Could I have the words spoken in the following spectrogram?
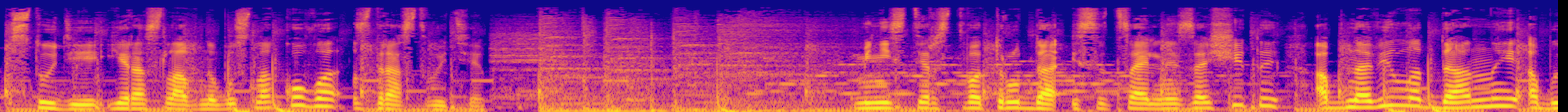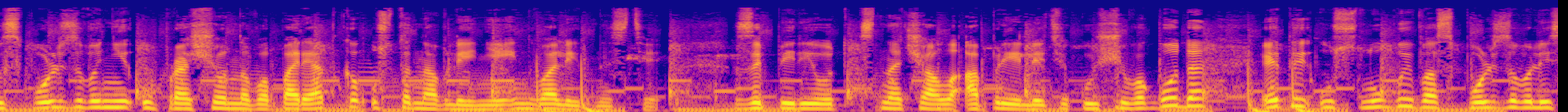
В студии Ярославна Буслакова. Здравствуйте. Министерство труда и социальной защиты обновило данные об использовании упрощенного порядка установления инвалидности. За период с начала апреля текущего года этой услугой воспользовались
